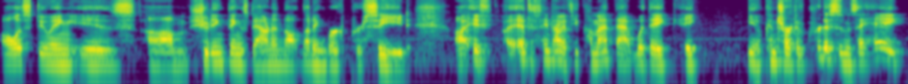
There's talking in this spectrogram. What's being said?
All it's doing is um, shooting things down and not letting work proceed. Uh, if at the same time, if you come at that with a, a you know constructive criticism and say, "Hey,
